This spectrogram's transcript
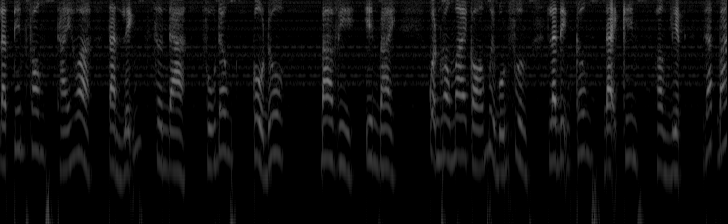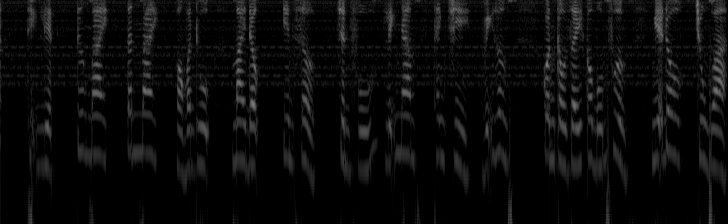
là Tiên Phong, Thái Hòa, Tản Lĩnh, Sơn Đà, Phú Đông, Cổ Đô, Ba Vì, Yên Bài. Quận Hoàng Mai có 14 phường là Định Công, Đại Kim, Hoàng Liệt, Giáp Bát, Thịnh Liệt, Tương Mai, Tân Mai, Hoàng Văn Thụ, Mai Động, Yên Sở, Trần Phú, Lĩnh Nam, Thanh Trì, Vĩnh Hưng. Quận Cầu Giấy có 4 phường, Nghĩa Đô, Trung Hòa,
